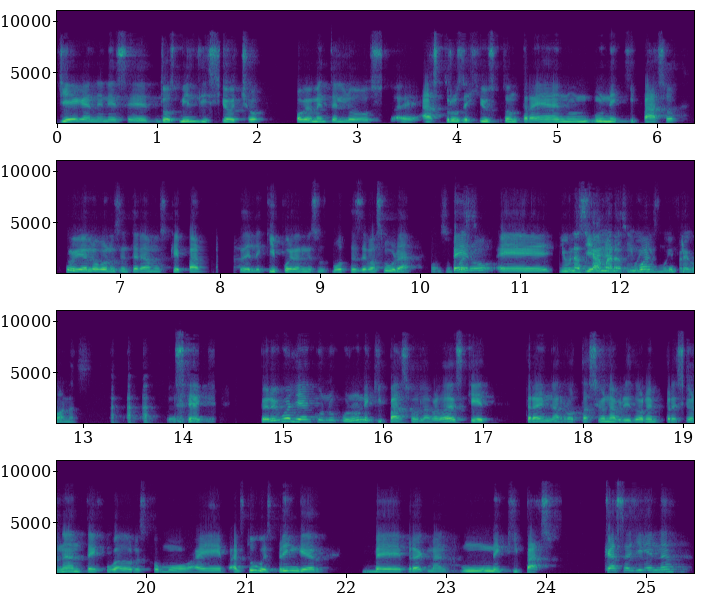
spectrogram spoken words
llegan en ese 2018 Obviamente los eh, Astros de Houston traían un, equipazo, pero ya luego nos enteramos que parte del equipo eran esos botes de basura, pero... Eh, y unas cámaras muy, muy fregonas. pero igual llegan con un, equipazo, la verdad es que traen una rotación abridora impresionante, jugadores como eh, Altuve, Springer, Bregman, un equipazo. Casa llena,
